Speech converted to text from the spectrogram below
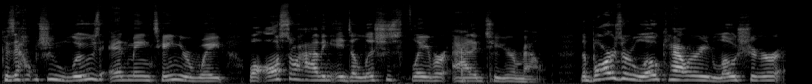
because it helps you lose and maintain your weight while also having a delicious flavor added to your mouth. The bars are low calorie, low sugar,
